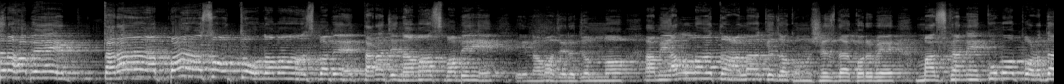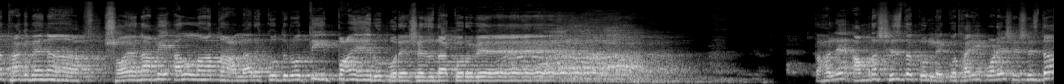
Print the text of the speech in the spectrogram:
যারা হবে, তারা পাঁচ ওয়াক্ত নামাজ পাবে, তারা যে নামাজ পাবে এই নামাজের জন্য আমি আল্লাহ তাআলাকে যখন সেজদা করবে, মাঝখানে কোনো পর্দা থাকবে না, স্বয়ং আমি আল্লাহ তাআলার কুদরতি পায়ের উপরে সেজদা করবে। তাহলে আমরা সেজদা করলে কোথায় পড়ে সে সেজদা?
